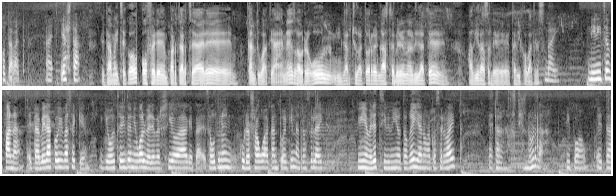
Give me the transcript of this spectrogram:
jota bat. Bai, jazta. Eta amaitzeko, oferen parte hartzea ere kantu batean, ez? Gaur egun, indartxu datorren gazte beren aldi baten, adierazle tariko bat, ez? Bai. Ni nintzen fana, eta berako ibazeken. Eki gotzen dituen igual bere bersioak, eta ezagutu nuen kurosagoa kantuekin, atrazulai 2000 meretzi, 2000 nolako zerbait. Eta erren, ostia, nor da, tipo hau. Eta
